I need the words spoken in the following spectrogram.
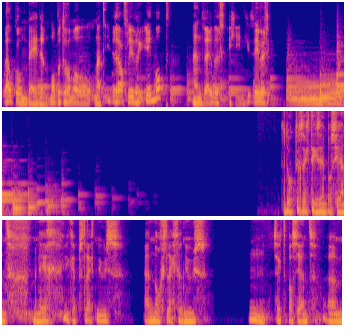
Welkom bij de Moppetrommel met iedere aflevering één mop en verder geen gezever. De dokter zegt tegen zijn patiënt: Meneer, ik heb slecht nieuws en nog slechter nieuws. Hmm, zegt de patiënt. "Ehm,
